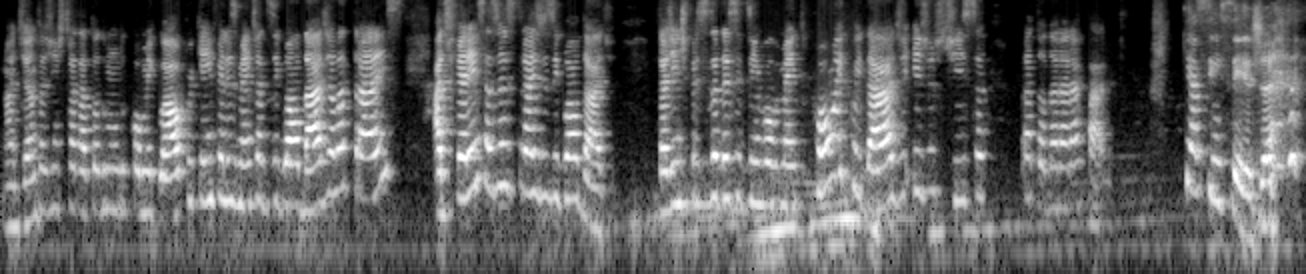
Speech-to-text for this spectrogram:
Não adianta a gente tratar todo mundo como igual, porque infelizmente a desigualdade ela traz, a diferença às vezes traz desigualdade. Então a gente precisa desse desenvolvimento com equidade e justiça para toda Araraquara. Que assim seja.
